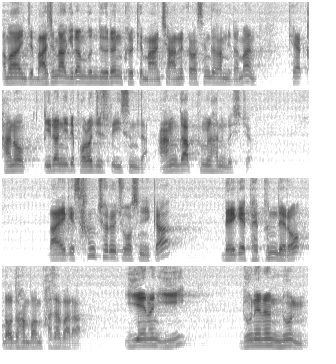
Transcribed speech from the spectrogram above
아마 이제 마지막 이런 분들은 그렇게 많지 않을 거라 생각합니다만 간혹 이런 일이 벌어질 수도 있습니다. 안갚음을 하는 것이죠. 나에게 상처를 주었으니까 내게 베푼 대로 너도 한번 받아봐라. 이에는 이, 눈에는 눈,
